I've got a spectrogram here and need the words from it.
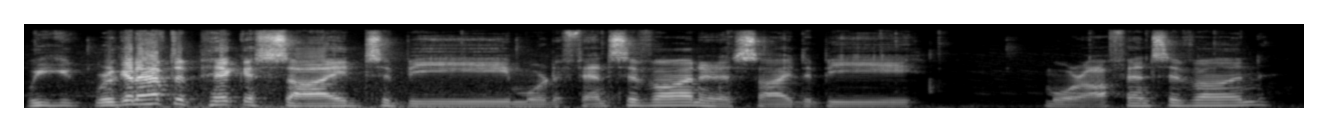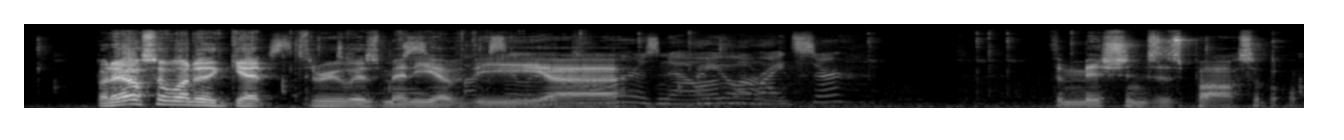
we we're gonna have to pick a side to be more defensive on and a side to be more offensive on. But I also want to get through as many of the uh, power is now Are you all right, sir? the missions as possible.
